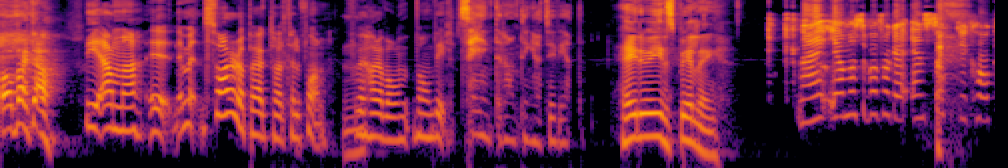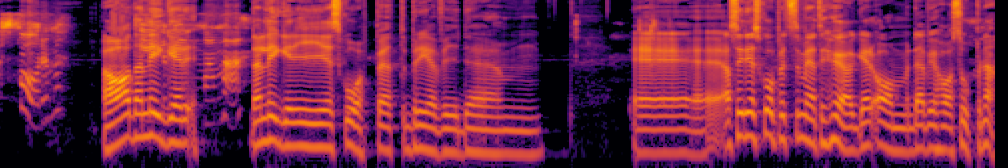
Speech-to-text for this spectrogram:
Ja, vakta! Det är Anna. Eh, nej, men svara då på högtalartelefon. Mm. Får vi höra vad hon, vad hon vill. Säg inte någonting att vi vet. Hej, du är inspelning. Nej, jag måste bara fråga. En sockerkaksform? Ja, den ligger, den ligger i skåpet bredvid... ehm, eh, alltså i det skåpet som är till höger om där vi har soporna.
